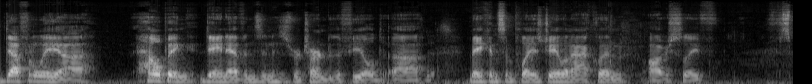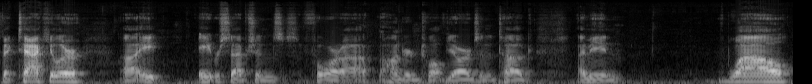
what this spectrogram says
definitely uh, helping Dane Evans in his return to the field, uh, Yes. making some plays. Jaelon Acklin, obviously f- spectacular. Uh, eight eight receptions for uh, 112 yards and a tug. I mean, wow.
